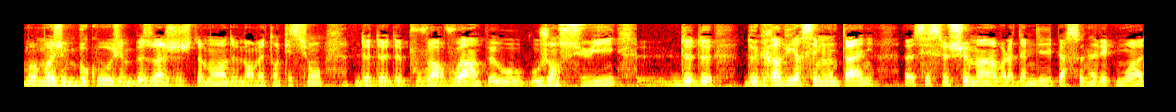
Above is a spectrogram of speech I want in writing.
Moi, j'aime beaucoup, j'aime besoin justement de me remettre en question, de, de, pouvoir voir un peu où, où j'en suis, de, de, gravir ces montagnes. Euh, c'est ce chemin, voilà, d'amener des personnes avec moi,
